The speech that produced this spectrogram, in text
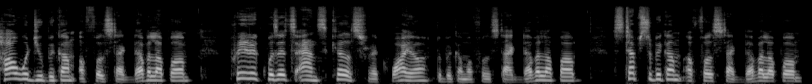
how would you become a full stack developer, prerequisites and skills required to become a full stack developer, steps to become a full stack developer,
